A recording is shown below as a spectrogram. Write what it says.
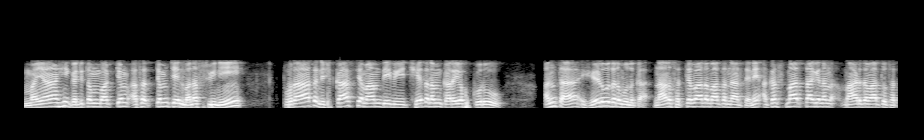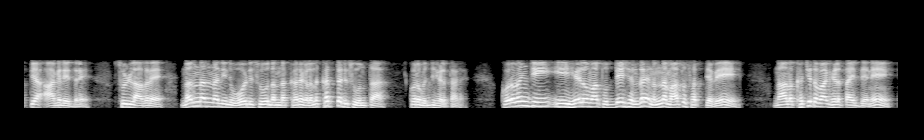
ಮಯಾ ಹಿ ಗದಿತಂ ವಾಕ್ಯಂ ಅಸತ್ಯಂ ಚೇನ್ ಮನಸ್ವಿನಿ. ಪುರಾತ ನಿಷ್ಕಾಸ್ಯ ಮಾಂ ದೇವಿ ಛೇದನಂ ಕರೆಯೋ ಕುರು. ಅಂತ ಹೇಳುವುದರ ಮೂಲಕ ನಾನು ಸತ್ಯವಾದ ಮಾತನ್ನಾಡ್ತೇನೆ ಅಕಸ್ಮಾತ್ತಾಗಿ ನಾನು ಮಾಡಿದ ಮಾತು ಸತ್ಯ ಆಗದೇ ಇದ್ರೆ ಸುಳ್ಳಾದರೆ ನನ್ನನ್ನ ನೀನು ಓಡಿಸು, ನನ್ನ ಕರೆಗಳನ್ನು ಕತ್ತರಿಸು ಅಂತ ಕೊರವಂಜಿ ಹೇಳ್ತಾಳೆ. ಕೊರವಂಜಿ ಈ ಹೇಳೋ ಮಾತು ಉದ್ದೇಶ ಅಂದ್ರೆ ನನ್ನ ಮಾತು ಸತ್ಯವೇ. ನಾನು ಖಚಿತವಾಗಿ ಹೇಳ್ತಾ ಇದ್ದೇನೆ,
